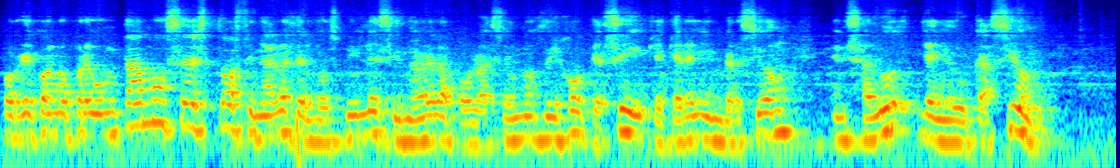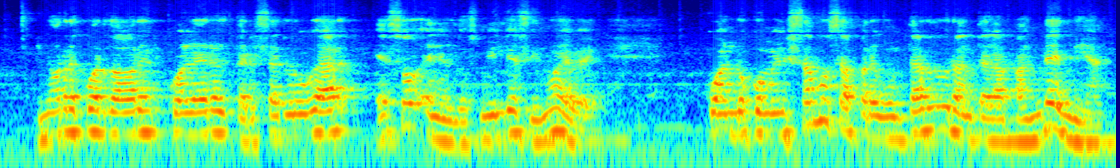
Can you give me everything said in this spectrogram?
porque cuando preguntamos esto a finales del 2019, la población nos dijo que sí, que quieren inversión en salud y en educación. No recuerdo ahora cuál era el tercer lugar, eso en el 2019. Cuando comenzamos a preguntar durante la pandemia,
